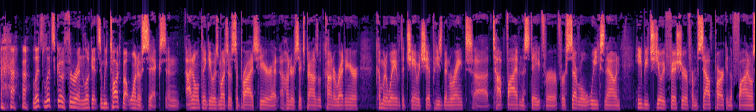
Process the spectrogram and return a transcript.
let's let's go through and look at. So we talked about 106, and I don't think it was much of a surprise here at 106 pounds with Connor Redinger coming away with the championship. He's been ranked uh, top five in the state for for several weeks now, and he beats Joey Fisher from South Park in the finals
